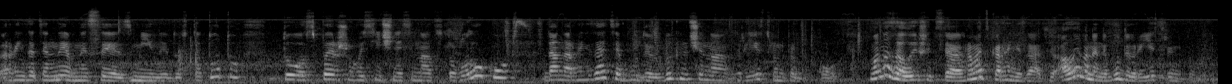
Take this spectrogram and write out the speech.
організація не внесе зміни до статуту, то з 1 січня 2017 року дана організація буде виключена з реєстру неприбуткових. Вона залишиться громадською організацією, але вона не буде в реєстрі неприбуткових.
